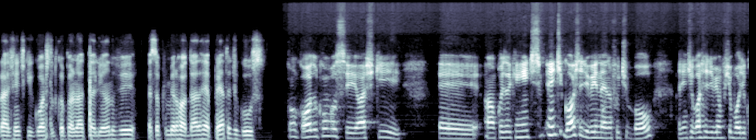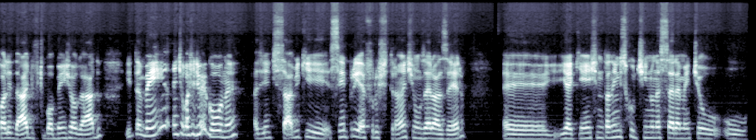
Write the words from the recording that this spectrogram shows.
pra gente que gosta do campeonato italiano ver essa primeira rodada repleta de gols. Concordo com você. Eu acho que é uma coisa que a gente, a gente gosta de ver né, no futebol. A gente gosta de ver um futebol de qualidade, um futebol bem jogado. E também a gente gosta de ver gol, né? A gente sabe que sempre é frustrante um 0 a 0 é, e aqui a gente não está nem discutindo necessariamente o, o,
